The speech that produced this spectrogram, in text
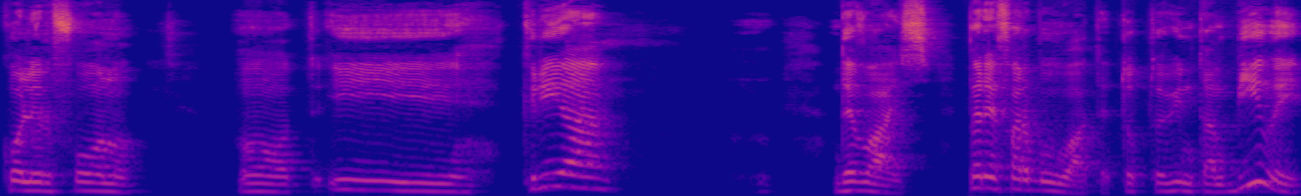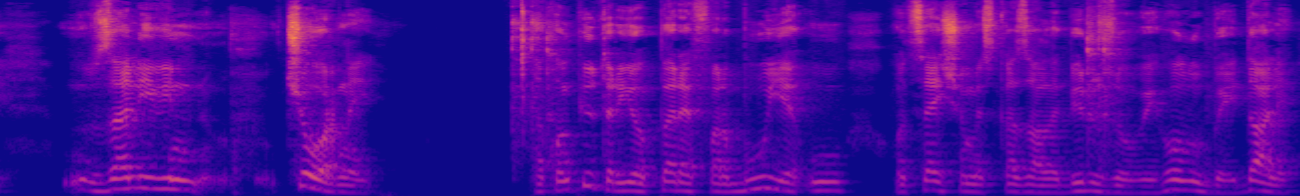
колір фону. От, і Crea Device. Перефарбувати. Тобто він там білий, взагалі він чорний. А комп'ютер його перефарбує у оцей, що ми сказали, бірюзовий, голубий. Далі.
